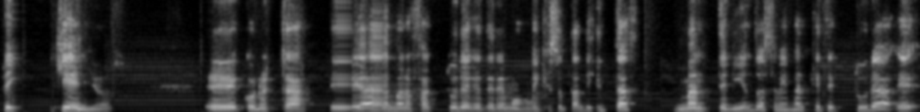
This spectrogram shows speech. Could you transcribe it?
pequeños eh, con nuestras edades de manufactura que tenemos hoy, que son tan distintas, manteniendo esa misma arquitectura? Eh,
